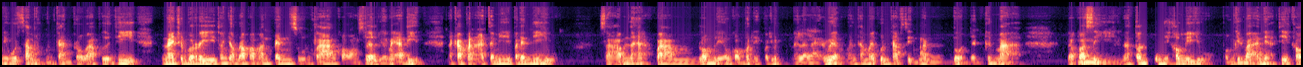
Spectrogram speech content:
นี่วูดซัมอยู่เหมือนกัน เพราะว่าพื้นที่ในชลบุรีต้องยอมรับว่ามันเป็นศูนย์กลางของเสื้อเหลืองในอดีตนะครับมันอาจจะมีประเด็นนี้อยู่ สามนะฮะความล้มเหลวของพลเอกประยุทธ์ในหลาย ๆ เรื่อง มันทำให้คุณทักษิณมันโดดเด่นขึ้นมา แล้วก็สี่นะต้นทุนที่เขามีอยู่ ผมคิดว่าอันเนี้ยที่เขา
